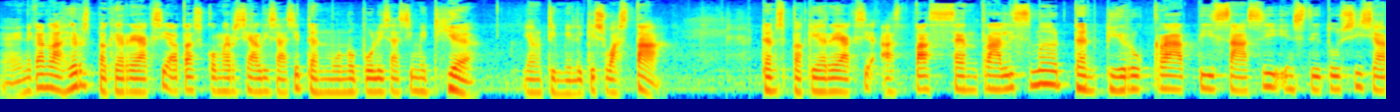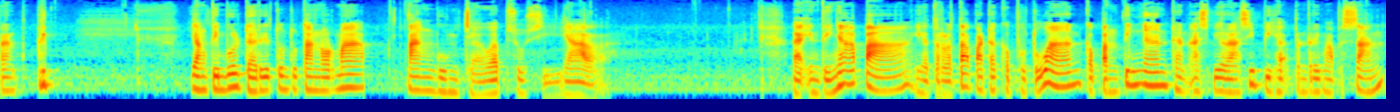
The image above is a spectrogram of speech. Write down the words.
Nah, ini kan lahir sebagai reaksi atas komersialisasi dan monopolisasi media yang dimiliki swasta dan sebagai reaksi atas sentralisme dan birokratisasi institusi siaran publik yang timbul dari tuntutan norma tanggung jawab sosial. Nah, intinya apa? Ya terletak pada kebutuhan, kepentingan dan aspirasi pihak penerima pesan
